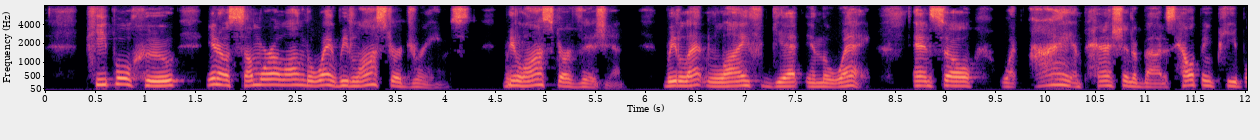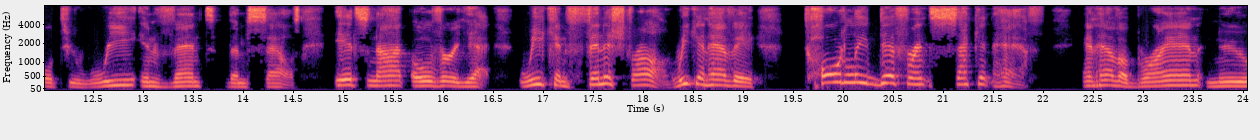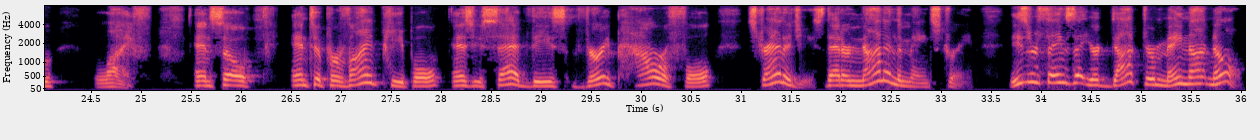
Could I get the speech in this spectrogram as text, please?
people who, you know, somewhere along the way, we lost our dreams, we lost our vision, we let life get in the way. And so, what I am passionate about is helping people to reinvent themselves. It's not over yet. We can finish strong. We can have a totally different second half and have a brand new life. And so, and to provide people, as you said, these very powerful strategies that are not in the mainstream. These are things that your doctor may not know,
